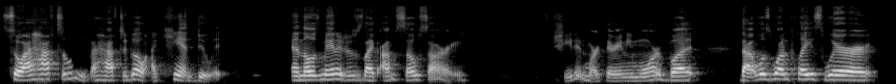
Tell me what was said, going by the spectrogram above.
So I have to leave. I have to go. I can't do it. And those managers like, I'm so sorry. She didn't work there anymore, but that was one place where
